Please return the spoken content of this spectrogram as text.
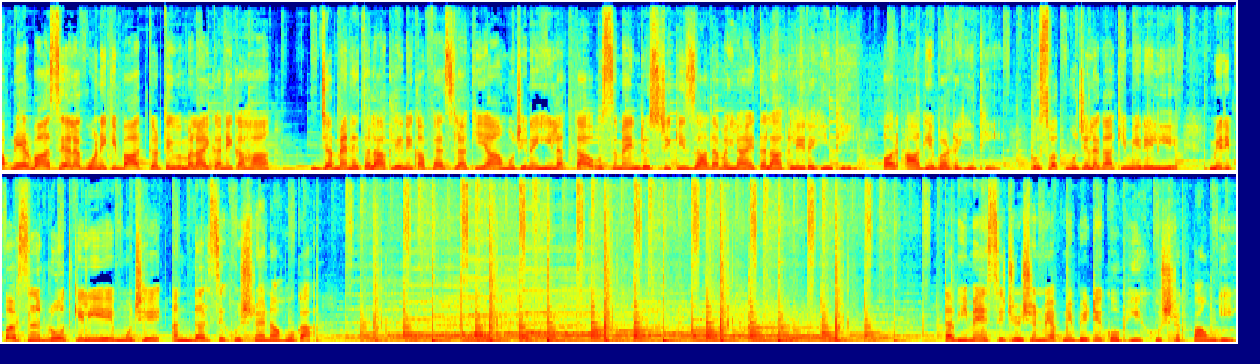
अपने अरबाज से अलग होने की बात करते हुए मलाइका ने कहा, जब मैंने तलाक लेने का फैसला किया, मुझे नहीं लगता उस समय इंडस्ट्री की ज़्यादा महिलाएँ तलाक ले रही थीं और आगे बढ़ रही थीं। उस वक्त मुझे लगा कि मेरे लिए, मेरी पर्सनल ग्रोथ के लिए मुझे अंदर से खुश रहना होगा तभी मैं इस सिचुएशन में अपने बेटे को भी खुश रख पाऊँगी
